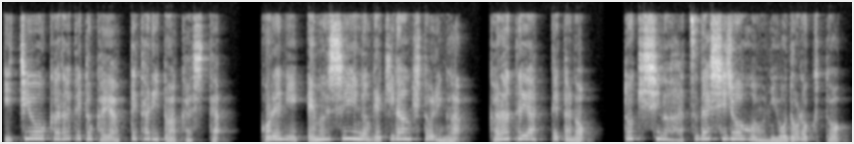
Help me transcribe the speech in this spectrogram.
一応空手とかやってたりと明かした。これに MC の劇団一人が、空手やってたの、と騎士の初出し情報に驚くと、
